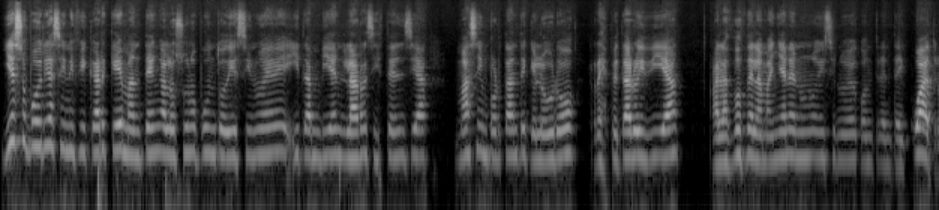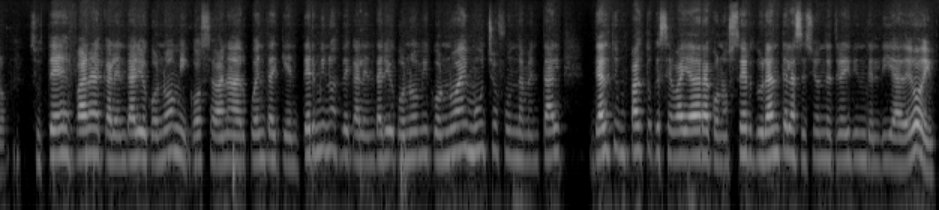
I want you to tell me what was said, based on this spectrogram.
y eso podría significar que mantenga los 1.19 y también la resistencia más importante que logró respetar hoy día a las 2 de la mañana en 1.19,34. Si ustedes van al calendario económico, se van a dar cuenta que en términos de calendario económico no hay mucho fundamental de alto impacto que se vaya a dar a conocer durante la sesión de trading del día de hoy.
